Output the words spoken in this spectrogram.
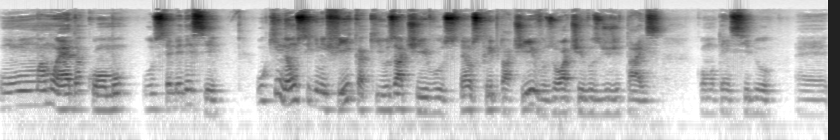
uma moeda como o CBDC. O que não significa que os ativos, né, os criptoativos ou ativos digitais, como tem sido é,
